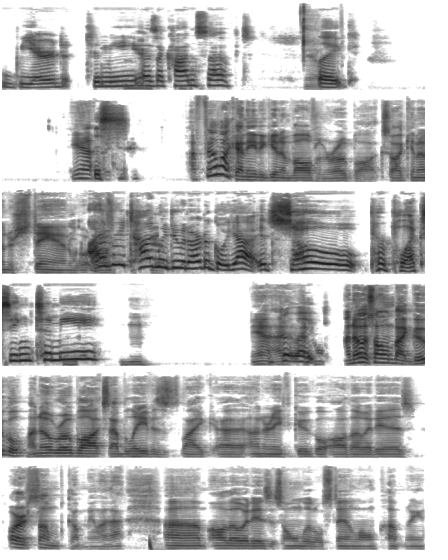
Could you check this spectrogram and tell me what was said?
weird to me mm-hmm. as a concept. Yeah. Like yeah. This, I feel like I need to get involved in Roblox so I can understand what. Every time we do an article, yeah, it's so perplexing to me. Mm-hmm. Yeah, but I, like I, I, know it's owned by Google. I know Roblox, I believe, is like uh, underneath Google, although it is, or some company like that. Um, although it is its own little standalone company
